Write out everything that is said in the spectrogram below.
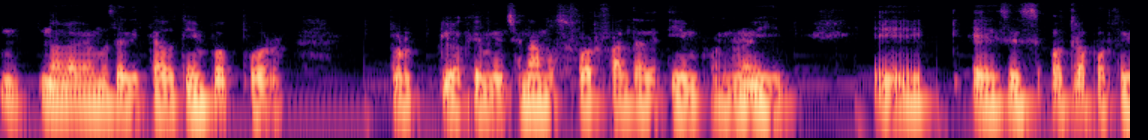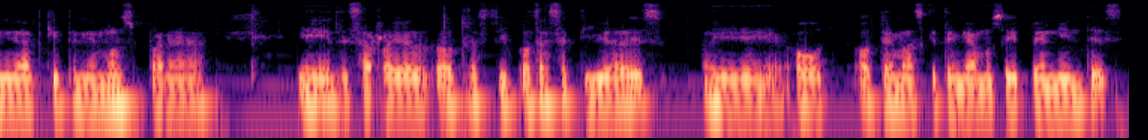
no le habíamos dedicado tiempo por, por lo que mencionamos, por falta de tiempo, ¿no? Y eh, esa es otra oportunidad que tenemos para eh, desarrollar otros otras actividades eh, o, temas que teníamos ahí pendientes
